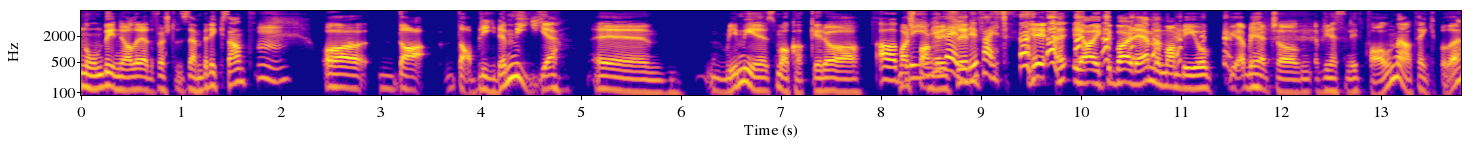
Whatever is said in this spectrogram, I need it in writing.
Noen begynner jo allerede 1. desember, ikke sant? mm. Og da, da blir det mye eh, det blir mye småkaker og Og blir veldig feite. ja, ikke bare det, men man blir jo Jeg blir, helt sånn, jeg blir nesten litt kvalm av å tenke på det.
